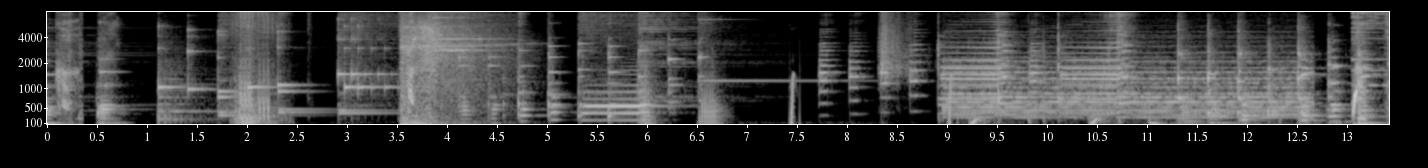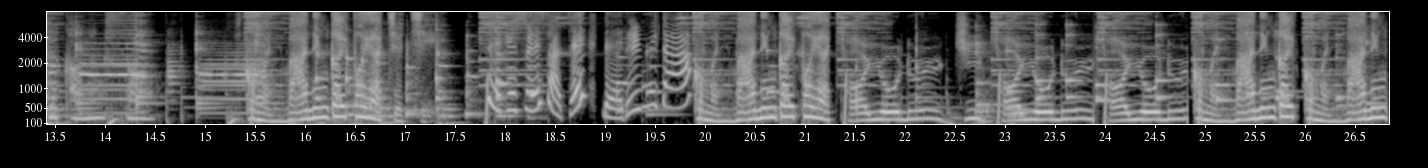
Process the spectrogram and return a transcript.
아이쿠 박제 가능성 꿈은 많은 걸 보여주지. 세계수의 사제 내리입니다 꿈은 많은 걸 보여주. 자연을 지 자연을 자연을 꿈은 많은 걸 꿈은 많은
